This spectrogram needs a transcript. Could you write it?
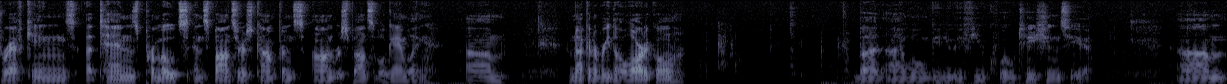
DraftKings attends, promotes, and sponsors conference on responsible gambling. Um, I'm not going to read the whole article, but I will give you a few quotations here. Um,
